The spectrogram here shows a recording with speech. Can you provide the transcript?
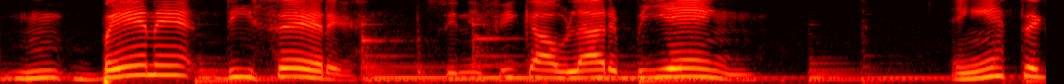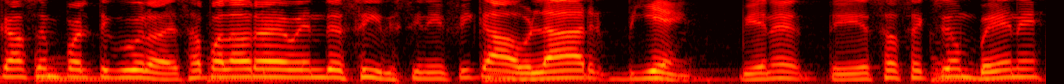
Benedicere significa hablar bien en este caso en particular, esa palabra de bendecir significa hablar bien. Viene de esa sección, bene,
